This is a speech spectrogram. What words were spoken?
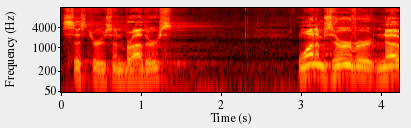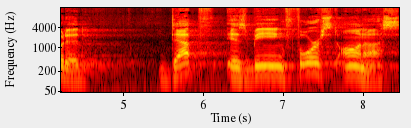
sisters and brothers. One observer noted depth is being forced on us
